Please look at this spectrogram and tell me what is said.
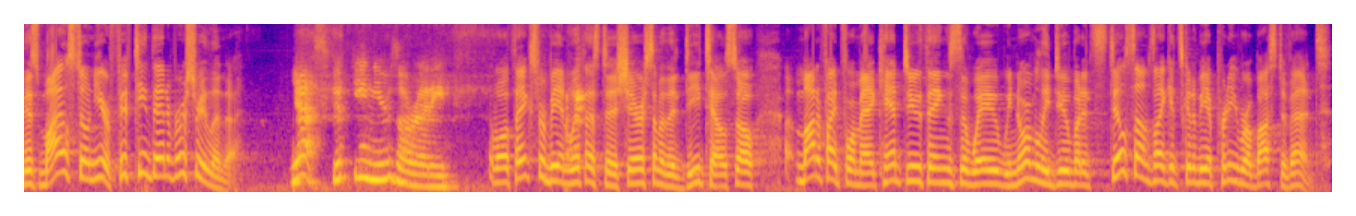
this milestone year, 15th anniversary, Linda. Yes, 15 years already. Well, thanks for being with us to share some of the details. So, modified format can't do things the way we normally do, but it still sounds like it's going to be a pretty robust event.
